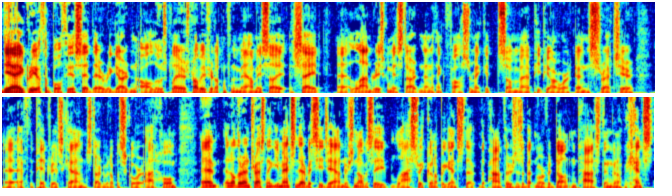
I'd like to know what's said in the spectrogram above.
Yeah, I agree with what both of you said there regarding all those players. Probably if you're looking from the Miami side, uh, Landry's going to be a start, and then I think Foster might get some uh, PPR work down the stretch here uh, if the Patriots can start to put up a score at home. Um, another interesting thing you mentioned there about CJ Anderson, obviously last week going up against the, the Panthers is a bit more of a daunting task than going up against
